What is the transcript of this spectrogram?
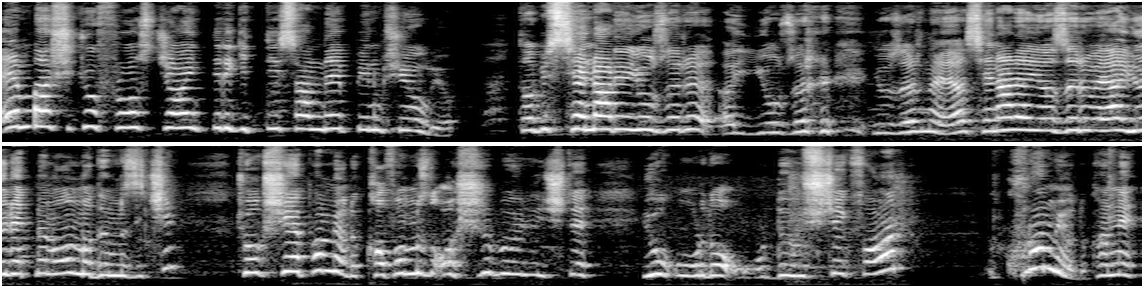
en baştaki o Frost Giant'leri gittiysen de hep benim şey oluyor. Tabi senaryo yazarı, ay yazarı, yazarı ne ya? Senaryo yazarı veya yönetmen olmadığımız için çok şey yapamıyorduk. Kafamızda aşırı böyle işte yok orada dövüşecek falan kuramıyorduk. Hani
